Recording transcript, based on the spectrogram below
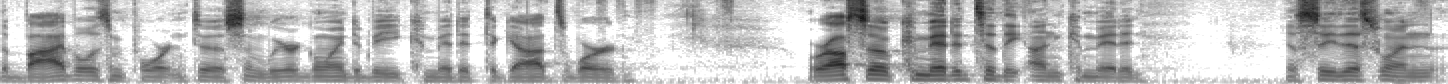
The Bible is important to us, and we're going to be committed to God's Word. We're also committed to the uncommitted. You'll see this one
